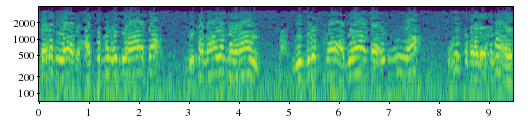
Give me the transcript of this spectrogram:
سلفي واضح أطلب منه الدراسة بقضايا المغراوي يدرسها دراسة علمية يا أخي ما عيب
